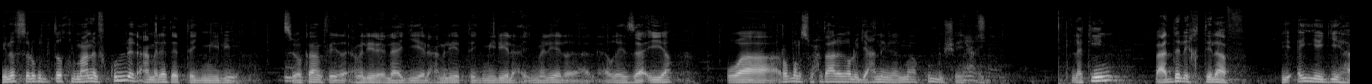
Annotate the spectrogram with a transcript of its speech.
في نفس الوقت بتدخل معنا في كل العمليات التجميلية سواء كان في العملية العلاجية العملية التجميلية العملية الغذائية. وربنا سبحانه وتعالى قال جعلنا من الماء كل شيء حي. لكن بعد الاختلاف في أي جهة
